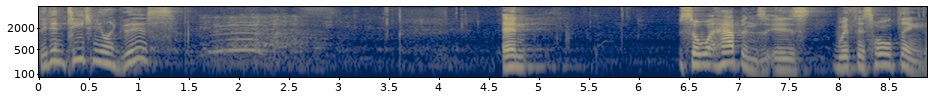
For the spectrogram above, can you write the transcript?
They didn't teach me like this. And so, what happens is with this whole thing,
